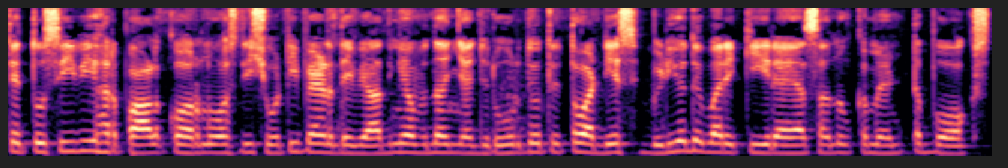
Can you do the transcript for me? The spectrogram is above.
ਤੇ ਤੁਸੀਂ ਵੀ ਹਰਪਾਲ ਕੌਰ ਨੂੰ ਉਸ ਦੀ ਛੋਟੀ ਭੈਣ ਦੇ ਵਿਆਹ ਦੀਆਂ ਵਧਾਈਆਂ ਜ਼ਰੂਰ ਦਿਓ ਤੇ ਤੁਹਾਡੀ ਇਸ ਵੀਡੀਓ ਦੇ ਬਾਰੇ ਕੀ ਰਾਏ ਆ ਸਾਨੂੰ ਕਮੈਂਟ ਬਾਕਸ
